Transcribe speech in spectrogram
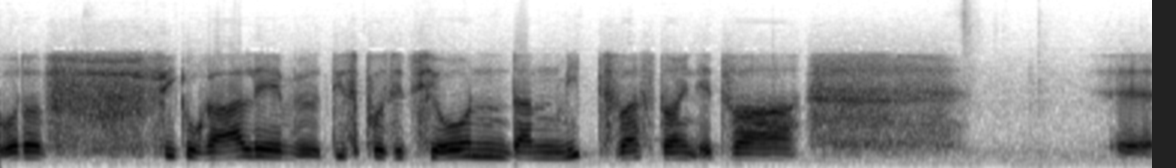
oder figurale Disposition dann mit, was da in etwa äh,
